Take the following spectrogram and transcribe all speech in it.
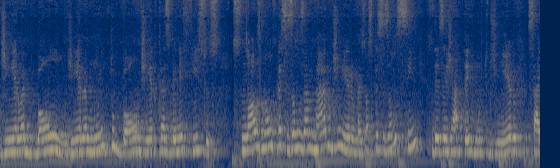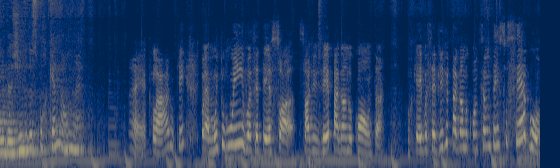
Dinheiro é bom, dinheiro é muito bom, dinheiro traz benefícios. Nós não precisamos amar o dinheiro, mas nós precisamos sim desejar ter muito dinheiro, sair das dívidas, por que não, né? É, claro. Quem... É muito ruim você ter só, só viver pagando conta. Porque aí você vive pagando conta, você não tem sossego.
